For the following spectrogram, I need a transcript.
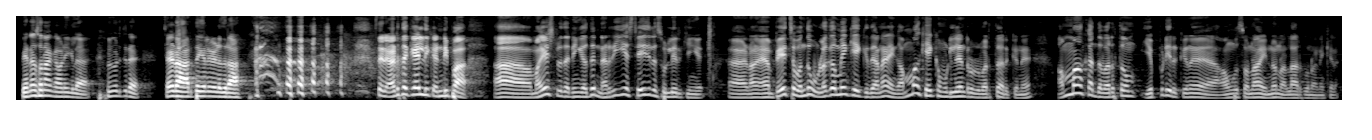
இப்ப என்ன சொன்னாங்க கவனிக்கல? முடிச்சுட்டு சரிடா அடுத்த கேள்வி எழுதுடா. சரி அடுத்த கேள்வி கண்டிப்பா. மகேஷ் பிரதர் நீங்கள் வந்து நிறைய ஸ்டேஜில் சொல்லியிருக்கீங்க. நான் என் பேச்சை வந்து உலகமே கேட்குது ஆனால் எங்கள் அம்மா கேட்க முடியலன்ற ஒரு வருத்தம் இருக்குன்னு. அம்மாவுக்கு அந்த வருத்தம் எப்படி இருக்குன்னு அவங்க சொன்னால் இன்னும் நல்லாயிருக்கும்னு நினைக்கிறேன்.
